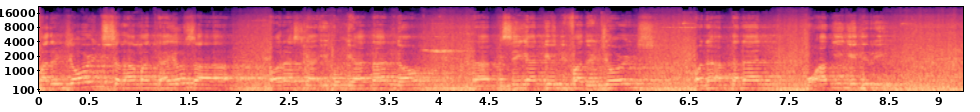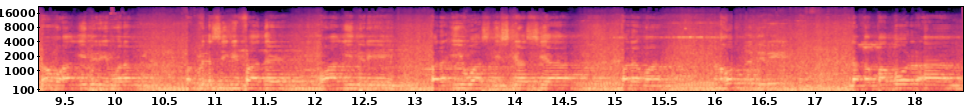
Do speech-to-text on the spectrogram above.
Father George, salamat kayo sa oras nga imong gihatag, no? Na bisingan gyud ni Father George o na ang tanan moagi gyud diri. No, moagi diri mo nang pagblessing ni Father, moagi diri para iwas disgrasya, para ma ako na diri nakapabor ang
